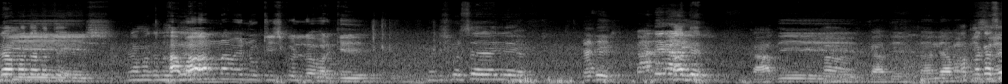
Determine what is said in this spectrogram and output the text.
গ্রাম আদালতে গ্রাম আদালতে। আমার নামে নোটিশ করল আবার কে? নোটিশ করছে এই যে কাদের? কাদের কাদের? হ্যাঁ। কাদের? তাহলে আমার আপনার কাছে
